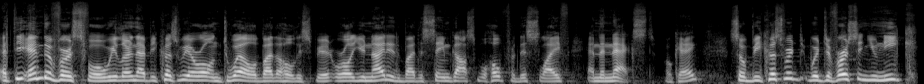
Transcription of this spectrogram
At the end of verse 4, we learn that because we are all indwelled by the Holy Spirit, we're all united by the same gospel hope for this life and the next. Okay? So, because we're, we're diverse and unique,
